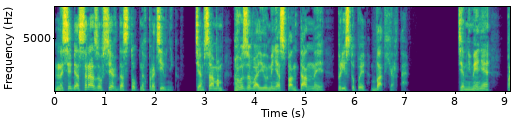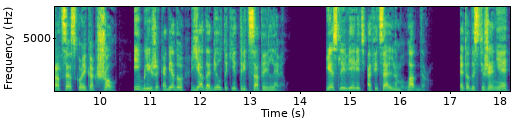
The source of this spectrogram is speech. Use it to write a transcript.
на себя сразу всех доступных противников, тем самым вызывая у меня спонтанные приступы баттхерта. Тем не менее, процесс кое-как шел, и ближе к обеду я добил таки 30-й левел. Если верить официальному ладдеру, это достижение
